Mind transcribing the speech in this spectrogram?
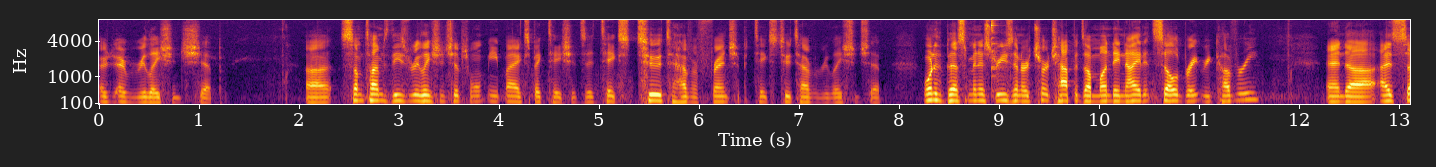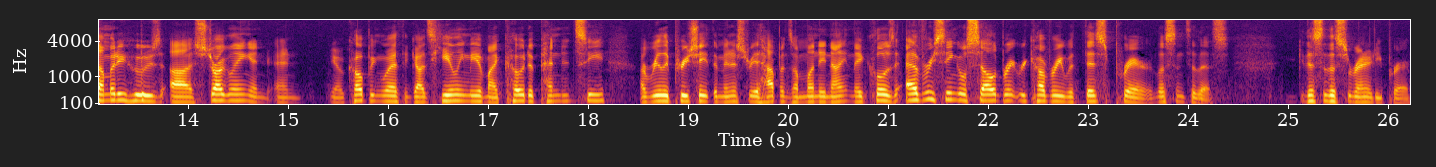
A, relationship. Uh, sometimes these relationships won't meet my expectations. It takes two to have a friendship. It takes two to have a relationship. One of the best ministries in our church happens on Monday night at Celebrate Recovery. And uh, as somebody who's uh, struggling and, and you know coping with, and God's healing me of my codependency, I really appreciate the ministry that happens on Monday night. And they close every single Celebrate Recovery with this prayer. Listen to this. This is the serenity prayer.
